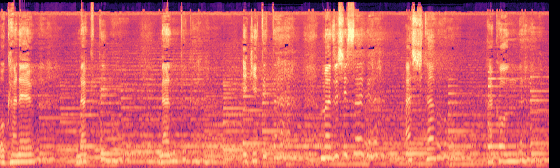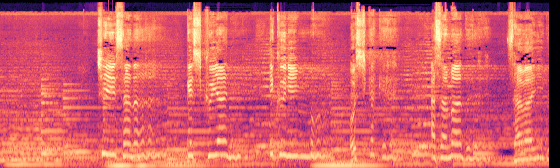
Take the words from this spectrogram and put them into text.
お金はなくてもなんとか生きてた貧しさが明日を運んだ。小さな下宿屋に幾人も押しかけ朝まで騒いで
